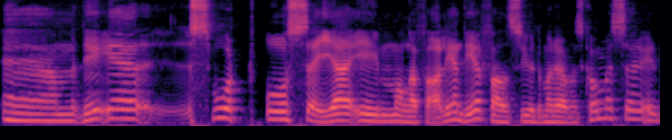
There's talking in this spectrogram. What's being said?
Ehm, det är svårt att säga i många fall. I en del fall så gjorde man överenskommelser,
